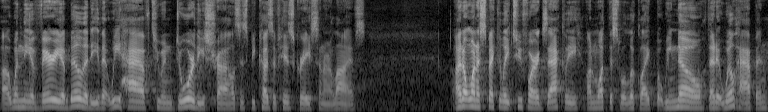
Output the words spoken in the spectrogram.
uh, when the variability that we have to endure these trials is because of His grace in our lives. I don't want to speculate too far exactly on what this will look like, but we know that it will happen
